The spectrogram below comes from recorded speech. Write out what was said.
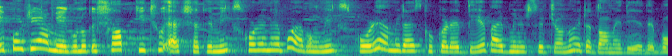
এই পর্যায়ে আমি এগুলোকে সব কিছু একসাথে মিক্স করে নেব এবং মিক্স করে আমি রাইস কুকারে দিয়ে ফাইভ মিনিটসের জন্য এটা দমে দিয়ে দেবো।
